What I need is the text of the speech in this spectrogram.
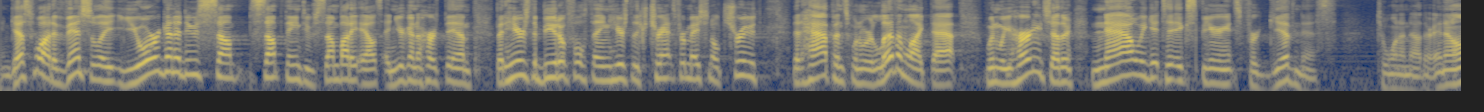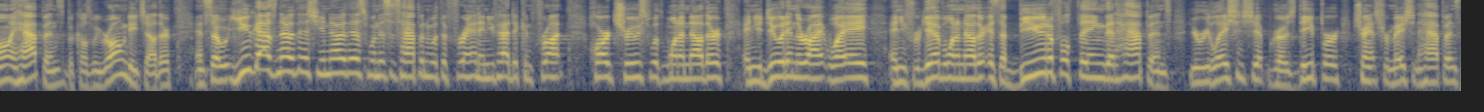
And guess what? Eventually, you're going to do some, something to somebody else and you're going to hurt them. But here's the beautiful thing here's the transformational truth that happens when we're living like that, when we hurt each other. Now we get to experience forgiveness to one another. And it only happens because we wronged each other. And so you guys know this, you know this when this has happened with a friend and you've had to confront hard truths with one another and you do it in the right way and you forgive one another. It's a beautiful thing that happens. Your relationship grows deeper, transformation happens,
